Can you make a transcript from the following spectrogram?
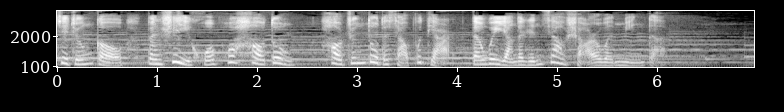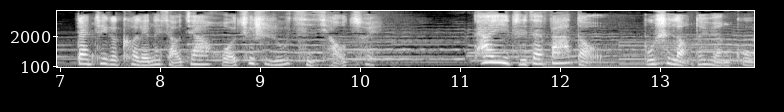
这种狗本是以活泼好动、好争斗的小不点儿，但喂养的人较少而闻名的。但这个可怜的小家伙却是如此憔悴，它一直在发抖，不是冷的缘故，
